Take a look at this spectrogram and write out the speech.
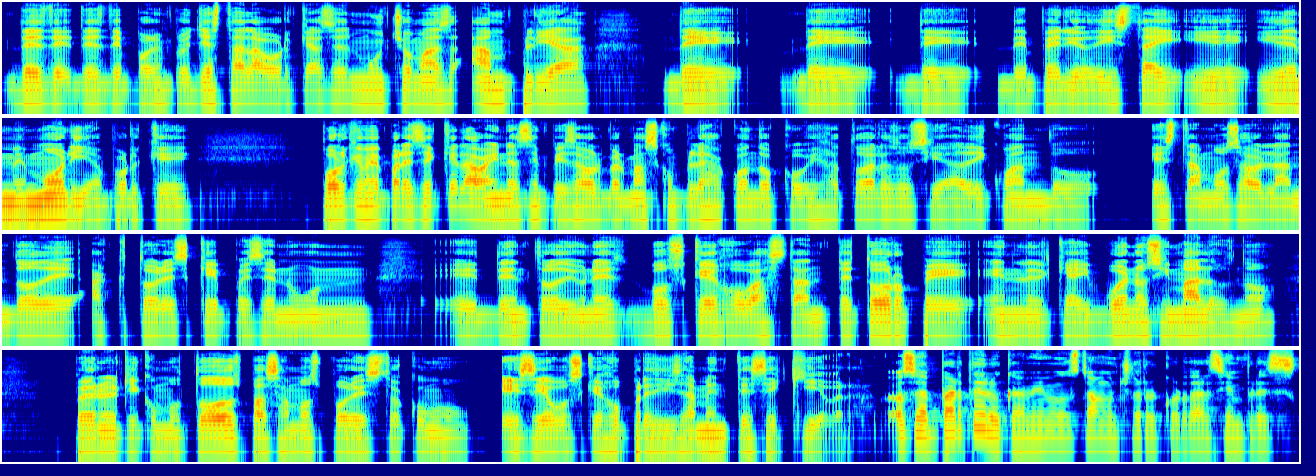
Desde, desde por ejemplo, ya esta labor que haces mucho más amplia de, de, de, periodista y de, y de, memoria, porque, porque me parece que la vaina se empieza a volver más compleja cuando cobija toda la sociedad y cuando estamos hablando de actores que pues en un, eh, dentro de un bosquejo bastante torpe en el que hay buenos y malos, ¿no? Pero en el que como todos pasamos por esto, como ese bosquejo precisamente se quiebra. O sea, parte de lo que a mí me gusta mucho recordar siempre es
